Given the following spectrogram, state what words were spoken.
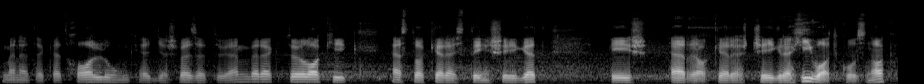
meneteket hallunk egyes vezető emberektől, akik ezt a kereszténységet és erre a keresztségre hivatkoznak,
